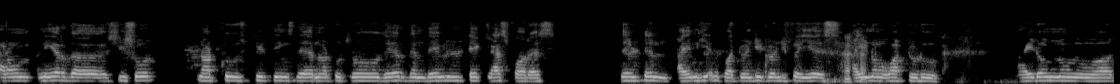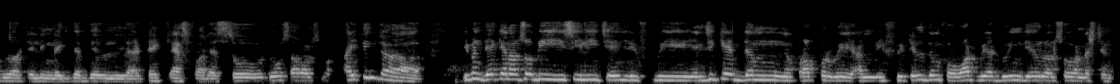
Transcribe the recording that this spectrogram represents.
around near the seashore not to spit things there, not to throw there, then they will take class for us. They'll tell, I'm here for 20, 25 years. I know what to do. I don't know what you are telling like that. They will uh, take class for us. So those are also. I think uh, even they can also be easily changed if we educate them in a proper way, and if we tell them for what we are doing, they will also understand.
